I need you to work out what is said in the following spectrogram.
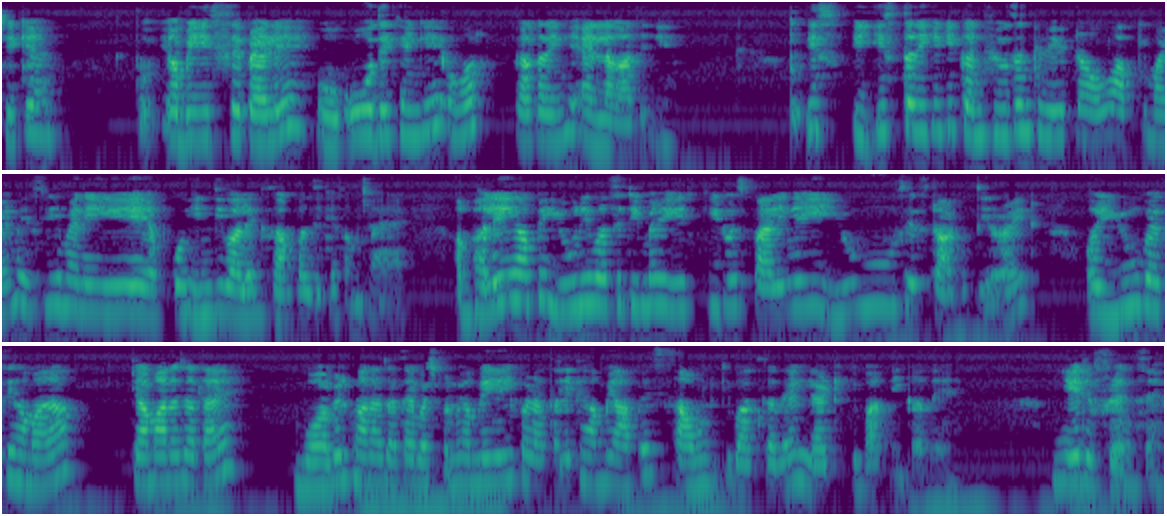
ठीक है? तो अभी इससे पहले ओ ओ देखेंगे और क्या करेंगे? एन लगा देंगे। इस इस तरीके की कंफ्यूजन क्रिएट ना हो आपके माइंड में, इसलिए मैंने ये आपको हिंदी वाला एग्ज़ाम्पल देके समझाया है। अब भले ही यहाँ पे यूनिवर्सिटी में इसकी जो स्पेलिंग है, ये यू से स्टार्ट होती है राइट और यू वैसे हमारा क्या माना जाता है? वॉवल माना जाता है। बचपन में हमने यही पढ़ा था, लेकिन हम यहाँ पे साउंड की बात कर रहे हैं लेटर की बात नहीं कर रहे हैं। ये डिफरेंस है।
